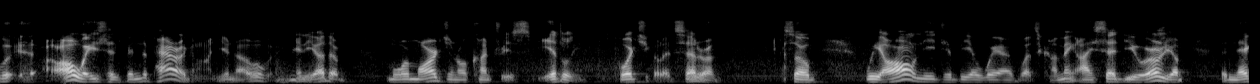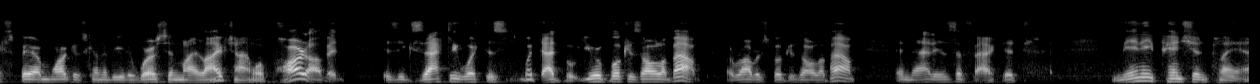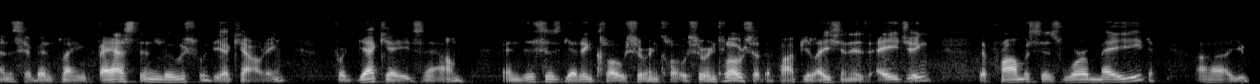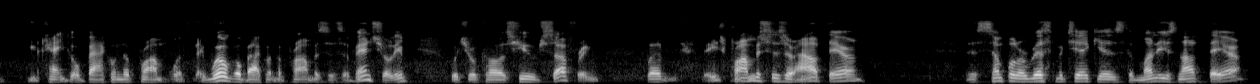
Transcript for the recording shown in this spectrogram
always has been the paragon, you know, many other more marginal countries, Italy, Portugal, etc. So we all need to be aware of what's coming. I said to you earlier, the next bear market is going to be the worst in my lifetime. Well, part of it is exactly what this, what that book, your book is all about, or Robert's book is all about, and that is the fact that Many pension plans have been playing fast and loose with the accounting for decades now, and this is getting closer and closer and closer. The population is aging. The promises were made. Uh, you you can't go back on the prom. Well, they will go back on the promises eventually, which will cause huge suffering. But these promises are out there. the simple arithmetic is the money's not there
